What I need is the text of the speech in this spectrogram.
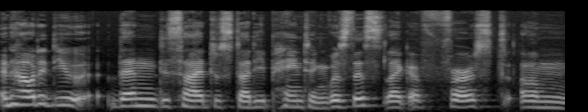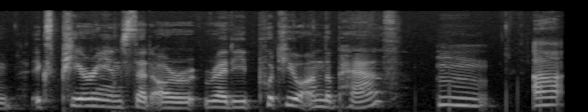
And how did you then decide to study painting? Was this like a first um, experience that already put you on the path? Mm, uh,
